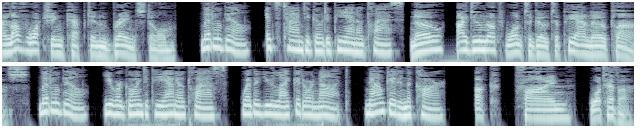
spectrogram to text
I love watching Captain Brainstorm. Little Bill, it's time to go to piano class. No, I do not want to go to piano class. Little Bill, you are going to piano class, whether you like it or not. Now get in the car. Uck, fine, whatever.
